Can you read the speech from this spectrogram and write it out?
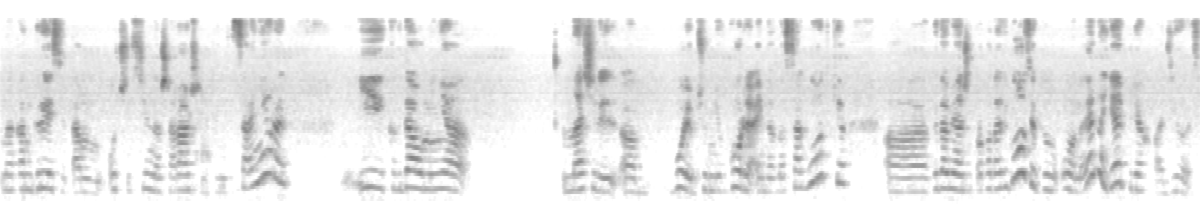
на конгрессе, там очень сильно шарашили кондиционеры, и когда у меня начали а, боли, причем не в горле, а именно в носоглотке, а, когда у меня начал пропадать голос, я подумала, о, наверное, я переохладилась.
